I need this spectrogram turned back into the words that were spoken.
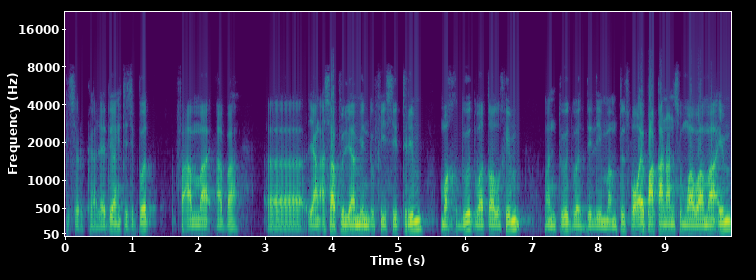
Di surga. Itu yang disebut fa'ama apa uh, yang ashabul yamin itu visi dream makhdud wa talhim mandud wa dilimam pokoknya pakanan semua wa maim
